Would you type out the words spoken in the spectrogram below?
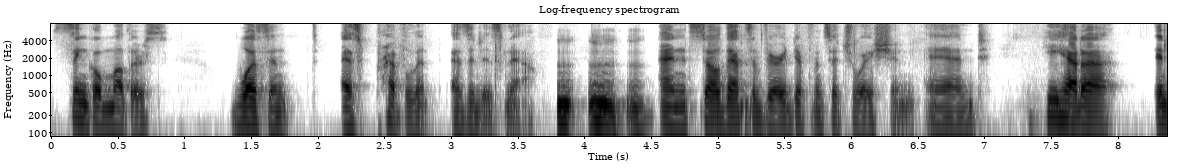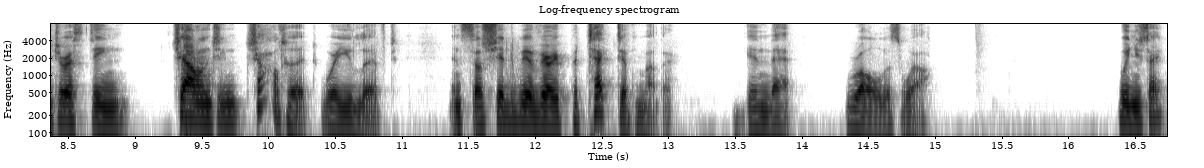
single mothers wasn't as prevalent as it is now. Mm-mm. And so that's a very different situation. And he had a interesting, challenging childhood where you lived. And so she had to be a very protective mother in that role as well. Wouldn't you say?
